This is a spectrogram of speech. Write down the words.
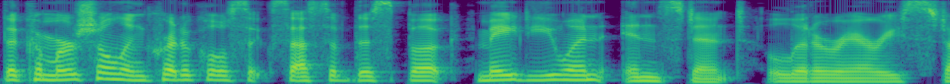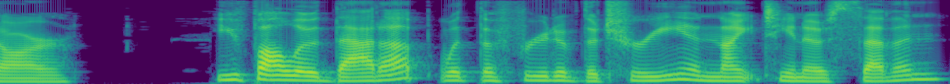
The commercial and critical success of this book made you an instant literary star. You followed that up with The Fruit of the Tree in 1907,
